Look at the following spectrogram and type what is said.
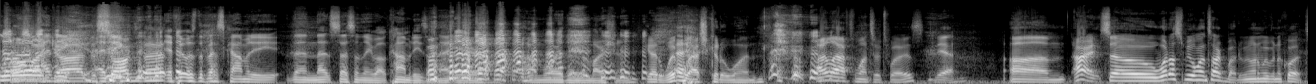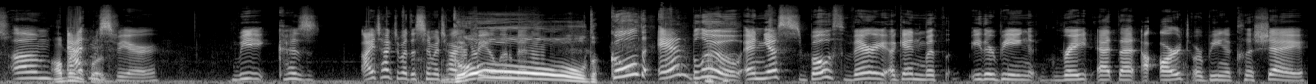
literal. Oh my think- God, the I think songs that? If it was the best comedy, then that says something about comedies in that year uh, more than The Martian. God, Whiplash could have won. I laughed once or twice. Yeah. Um, all right, so what else do we want to talk about? Do we want to move into quotes? um, I'll bring the quotes. atmosphere. We because I talked about the cinematography a little bit. Gold. Gold and blue, and yes, both very again with either being great at that art or being a cliche.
